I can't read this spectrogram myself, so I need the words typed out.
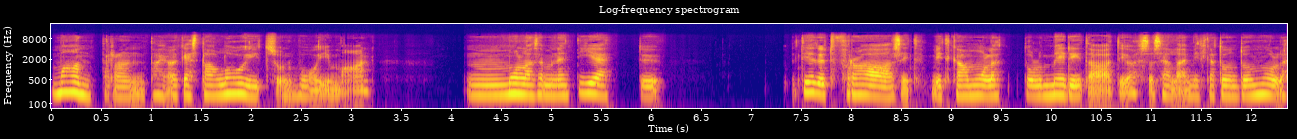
mantran tai oikeastaan loitsun voimaan. Mm, mulla on semmoinen tietty, tietyt fraasit, mitkä on mulle tullut meditaatiossa, sellainen, mitkä tuntuu mulle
